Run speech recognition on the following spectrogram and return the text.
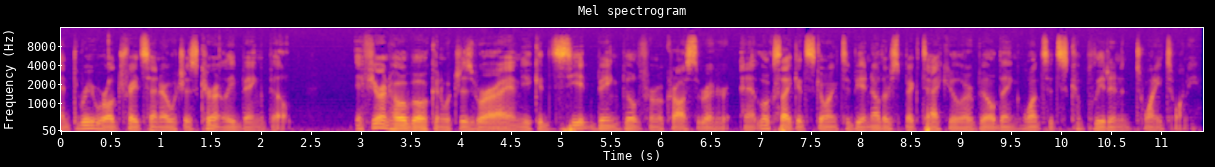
and 3 World Trade Center, which is currently being built if you're in Hoboken, which is where I am, you could see it being built from across the river, and it looks like it's going to be another spectacular building once it's completed in 2020.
